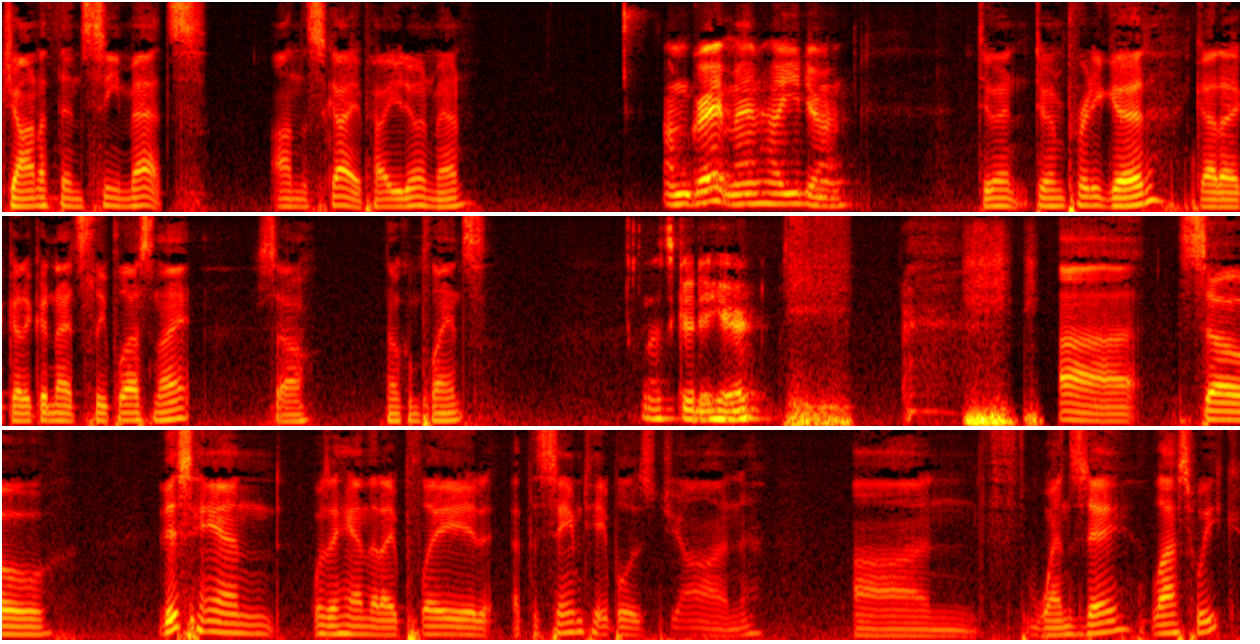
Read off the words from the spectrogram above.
Jonathan C. Metz on the Skype. How you doing, man? I'm great, man. How you doing? Doing doing pretty good. Got a got a good night's sleep last night, so no complaints. That's good to hear. Uh, so this hand was a hand that I played at the same table as John on th- Wednesday last week.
